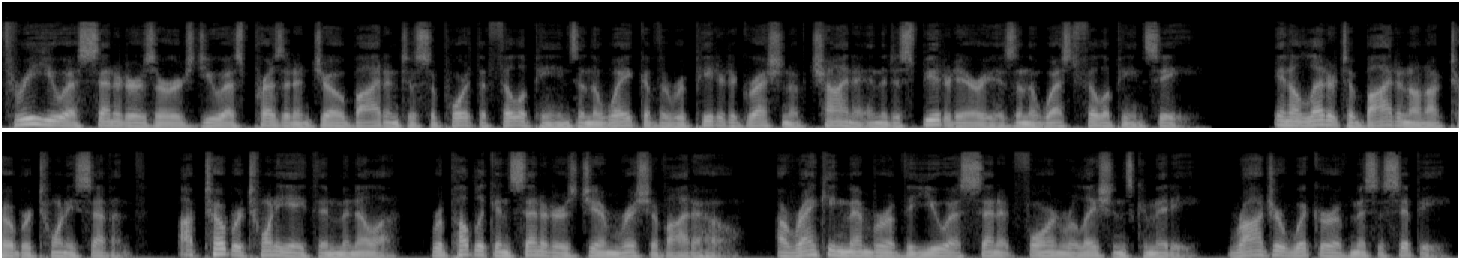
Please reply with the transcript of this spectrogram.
three U.S. senators urged U.S. President Joe Biden to support the Philippines in the wake of the repeated aggression of China in the disputed areas in the West Philippine Sea. In a letter to Biden on October 27, October 28 in Manila, Republican Senators Jim Risch of Idaho, a ranking member of the U.S. Senate Foreign Relations Committee, Roger Wicker of Mississippi,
